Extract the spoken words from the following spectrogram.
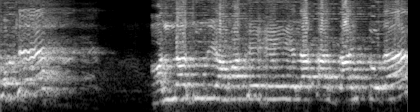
ভোটে আল্লাহ যদি আমাকে এই এলাকার দায়িত্ব দেন,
